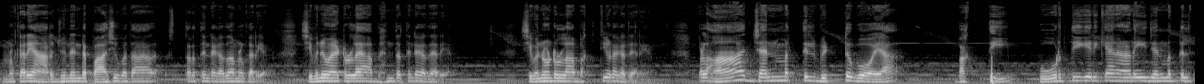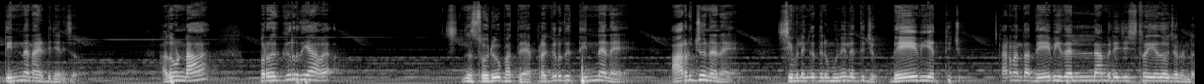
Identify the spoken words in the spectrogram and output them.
നമ്മൾക്കറിയാം അർജുനന്റെ പാശുപതാസ്ത്രത്തിന്റെ കഥ നമ്മൾക്കറിയാം. ശിവനുമായിട്ടുള്ള ആ ബന്ധത്തിന്റെ കഥ അറിയാം. ശിവനോടുള്ള ആ ഭക്തിയുടെ കഥ അറിയാം. അപ്പോൾ ആ ജന്മത്തിൽ വിട്ടുപോയ ഭക്തി പൂർത്തീകരിക്കാനാണ് ഈ ജന്മത്തിൽ തിന്നനായിട്ട് ജനിച്ചത്. അതുകൊണ്ട് ആ പ്രകൃതി സ്വരൂപത്തെ പ്രകൃതി തിന്നനെ അർജുനനെ ശിവലിംഗത്തിന് മുന്നിൽ എത്തിച്ചു. ദേവി എത്തിച്ചു. കാരണം എന്താ? ദേവി ഇതെല്ലാം രജിസ്റ്റർ ചെയ്ത് വെച്ചിട്ടുണ്ട്.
